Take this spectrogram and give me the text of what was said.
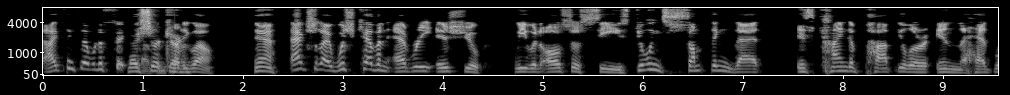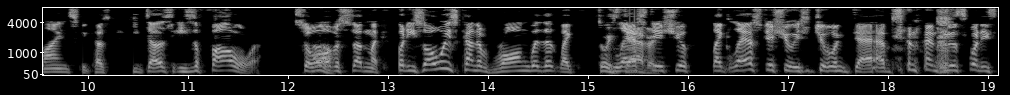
I think that would have fit Nice Kevin shirt, pretty well. Yeah, actually, I wish Kevin every issue we would also see he's doing something that is kind of popular in the headlines because he does, he's a follower. So oh. all of oh. a sudden, like, but he's always kind of wrong with it. Like so last dabbing. issue, like last issue, he's doing dabs, and then this one, he's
